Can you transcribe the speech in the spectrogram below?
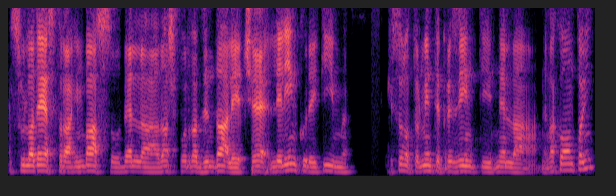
sulla destra in basso della dashboard aziendale c'è l'elenco dei team che sono attualmente presenti nella, nella company.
